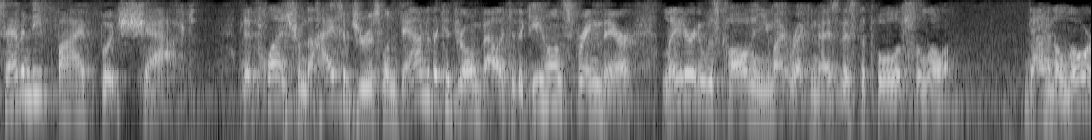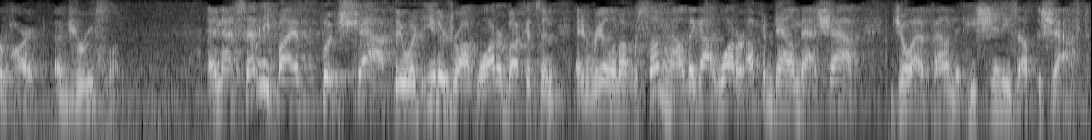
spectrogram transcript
75 foot shaft that plunged from the heights of Jerusalem down to the Kidron Valley to the Gihon Spring there. Later it was called, and you might recognize this, the Pool of Siloam, down in the lower part of Jerusalem. And that 75 foot shaft, they would either drop water buckets and, and reel them up, or somehow they got water up and down that shaft. Joab found it. He shinnies up the shaft.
